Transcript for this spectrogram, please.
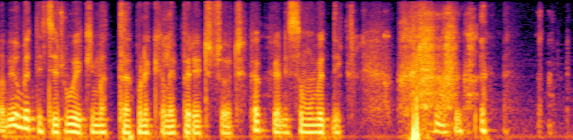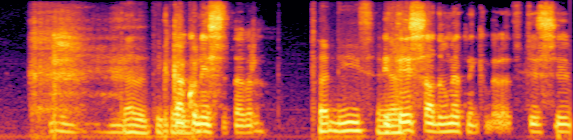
A vi umetnici uvijek imate tako neke lepe reči čoveče. Kako ja nisam umetnik? da, da ti kažem. Kako nisi, te, brate? Pa nisam. I Ja, ti si sad umetnik, brate, ti si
